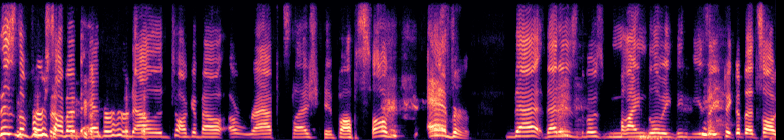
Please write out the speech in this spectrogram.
this is the first time I've ever heard Alan talk about a rap slash hip hop song ever. That that is the most mind blowing thing to me is that you picked up that song.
